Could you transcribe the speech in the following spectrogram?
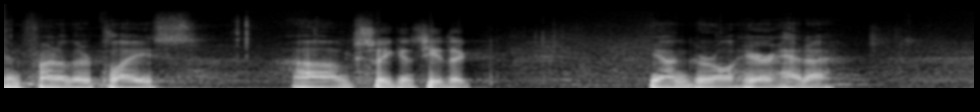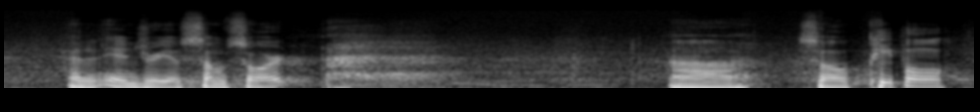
in front of their place. Um, so you can see the young girl here had a had an injury of some sort. Uh, so people,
